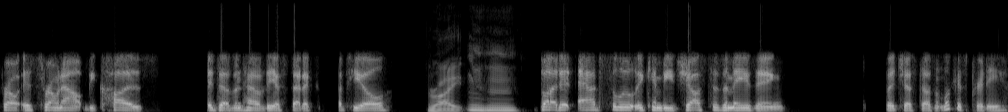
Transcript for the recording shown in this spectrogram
throw is thrown out because it doesn't have the aesthetic appeal. right. Mm-hmm. But it absolutely can be just as amazing, but just doesn't look as pretty.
